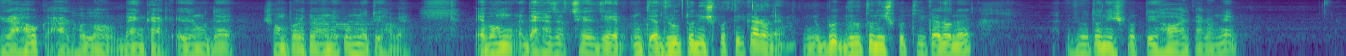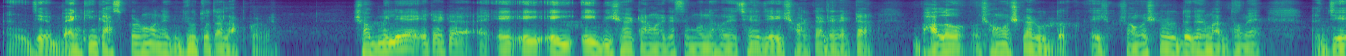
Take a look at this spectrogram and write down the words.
গ্রাহক আর হলো ব্যাংকার এদের মধ্যে সম্পর্কের অনেক উন্নতি হবে। এবং দেখা যাচ্ছে যে দ্রুত নিষ্পত্তির কারণে, দ্রুত নিষ্পত্তির কারণে দ্রুত নিষ্পত্তি হওয়ার কারণে যে ব্যাংকিং কাজকর্ম অনেক দ্রুততা লাভ করবে। সব মিলিয়ে এটা একটা, এই এই এই বিষয়টা আমার কাছে মনে হয়েছে যে এই সরকারের একটা ভালো সংস্কার উদ্যোগ। এই সংস্কার উদ্যোগের মাধ্যমে যে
